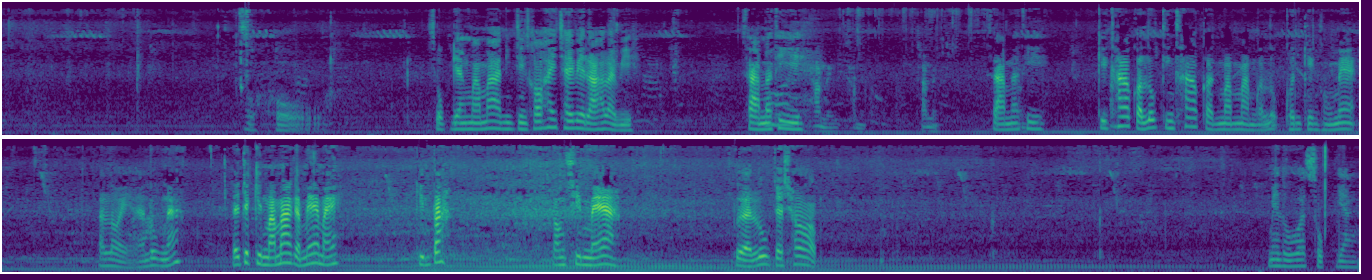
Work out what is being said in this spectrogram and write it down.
โอ้โห สุกยังมาม่าจริง ๆ เขาให้ใช้เวลาเท่าไหร่วีสามนาทีคำหนึ่งคำคำหนึ่งสามนาที กินข้าวก่อนลูกกินข้าวก่อนมัมมัมกับลูกคนเก่งของแม่ อร่อยนะลูกนะ แล้วจะกินมาม่ากับแม่ไหม กินปะลองชิมไหมอะเผื่อลูกจะชอบ ไม่รู้ว่าสุกยัง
